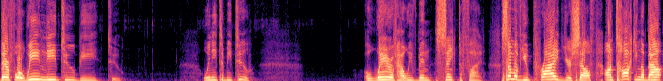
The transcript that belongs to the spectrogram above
Therefore, we need to be too. We need to be too. Aware of how we've been sanctified. Some of you pride yourself on talking about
